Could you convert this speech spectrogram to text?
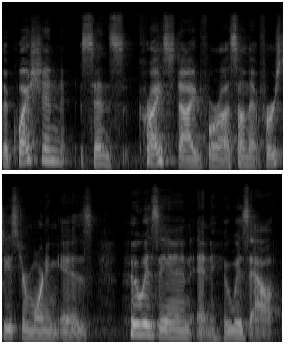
the question since Christ died for us on that first Easter morning is who is in and who is out?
